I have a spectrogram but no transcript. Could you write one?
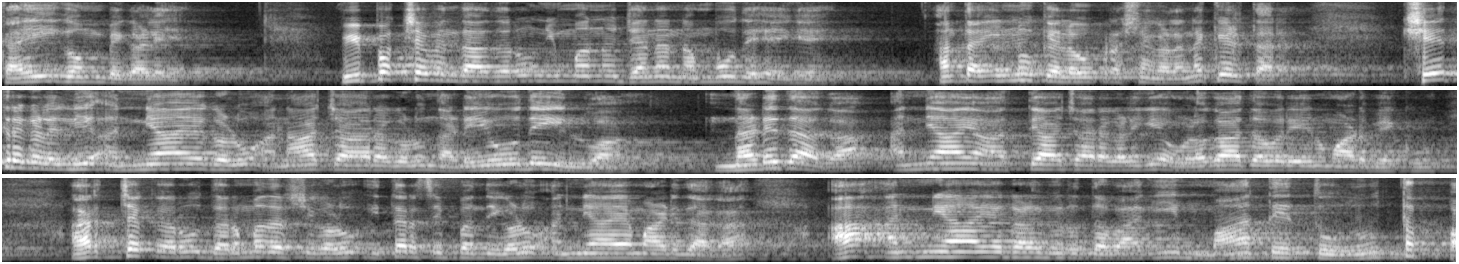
ಕೈಗೊಂಬೆಗಳೇ? ವಿಪಕ್ಷವೆಂದಾದರೂ ನಿಮ್ಮನ್ನು ಜನ ನಂಬುವುದು ಹೇಗೆ? ಅಂತ ಇನ್ನೂ ಕೆಲವು ಪ್ರಶ್ನೆಗಳನ್ನು ಕೇಳ್ತಾರೆ. ಕ್ಷೇತ್ರಗಳಲ್ಲಿ ಅನ್ಯಾಯಗಳು, ಅನಾಚಾರಗಳು ನಡೆಯೋದೇ ಇಲ್ವಾ? ನಡೆದಾಗ ಅನ್ಯಾಯ ಅತ್ಯಾಚಾರಗಳಿಗೆ ಒಳಗಾದವರೇನು ಮಾಡಬೇಕು? ಅರ್ಚಕರು, ಧರ್ಮದರ್ಶಿಗಳು, ಇತರ ಸಿಬ್ಬಂದಿಗಳು ಅನ್ಯಾಯ ಮಾಡಿದಾಗ ಆ ಅನ್ಯಾಯಗಳ ವಿರುದ್ಧವಾಗಿ ಮಾತೆತ್ತುವುದು ತಪ್ಪ.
